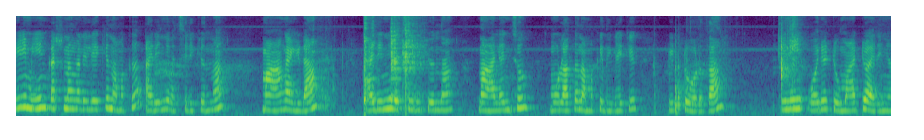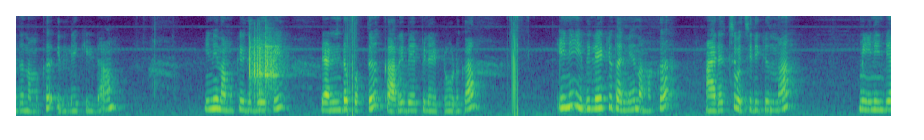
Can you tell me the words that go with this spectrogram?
ഈ മീൻ കഷ്ണങ്ങളിലേക്ക് നമുക്ക് അരിഞ്ഞു വച്ചിരിക്കുന്ന മാങ്ങ ഇടാം. അരിഞ്ഞു വച്ചിരിക്കുന്ന നാലഞ്ചു മുളക് നമുക്കിതിലേക്ക് ഇട്ട് കൊടുക്കാം. ഇനി ഒരു ടൊമാറ്റോ അരിഞ്ഞത് നമുക്ക് ഇതിലേക്ക് ഇടാം. ഇനി നമുക്ക് ഇതിലേക്ക് രണ്ട് കൊത്ത് കറിവേപ്പില ഇട്ട് കൊടുക്കാം. ഇനി ഇതിലേക്ക് തന്നെ നമുക്ക് അരച്ച് വച്ചിരിക്കുന്ന മീനിന്റെ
